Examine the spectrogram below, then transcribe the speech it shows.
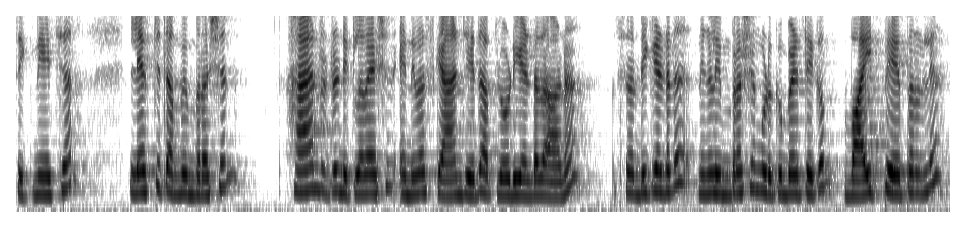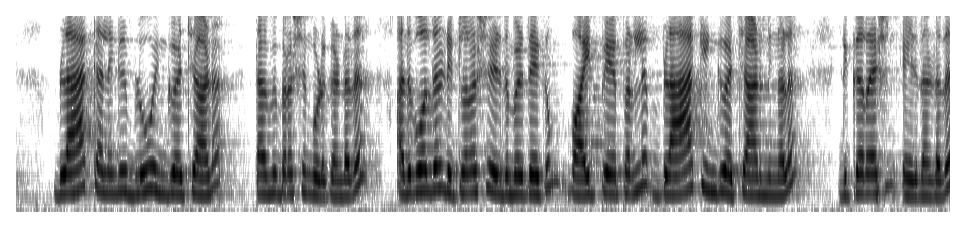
signature left thumb impression handwritten declaration എന്നിവ സ്കാൻ ചെയ്ത് അപ്ലോഡ് ചെയ്യേണ്ടതാണ്. ശ്രദ്ധിക്കേണ്ടത് നിങ്ങൾ ഇംപ്രഷൻ കൊടുക്കുമ്പോഴത്തേക്കും വൈറ്റ് പേപ്പറിൽ ബ്ലാക്ക് അല്ലെങ്കിൽ ബ്ലൂ ഇങ്ക് വെച്ചാണ് തമ്പ് ഇംപ്രഷൻ കൊടുക്കേണ്ടത്. അതുപോലെ തന്നെ ഡിക്ലറേഷൻ എഴുതുമ്പോഴത്തേക്കും വൈറ്റ് പേപ്പറിൽ ബ്ലാക്ക് ഇങ്ക് വെച്ചാണ് നിങ്ങൾ ഡിക്ലറേഷൻ എഴുതേണ്ടത്.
